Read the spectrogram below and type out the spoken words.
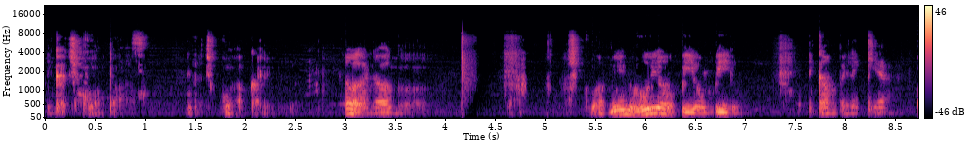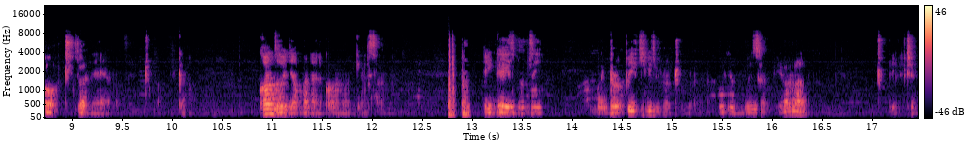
Nikachukua pasi nikachukua karibu. Oh, dogo chukua mimi huyo mbio mbio nikampelekea oh, tukafika kwanza jamaa alikuwa anaongea sana. Hey guys mzee. umedrop hii kitu na tuna huyu boys ameona tuletee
